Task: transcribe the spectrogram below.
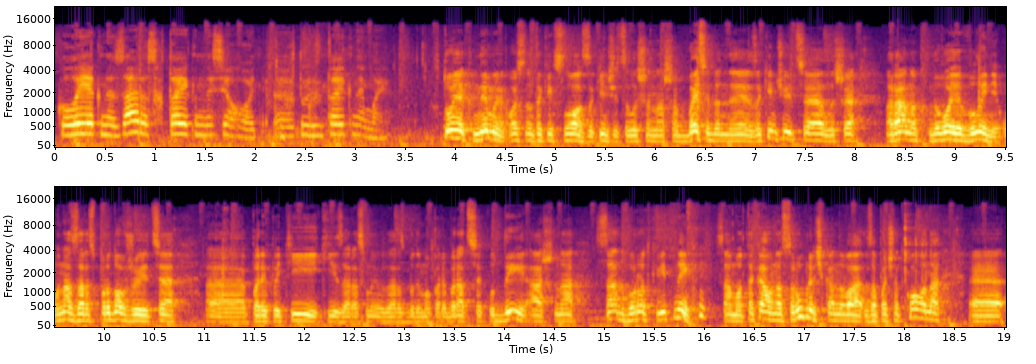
Коли як не зараз, хто як не сьогодні, е, хто як не ми. Хто як ними, ось на таких словах закінчиться лише наша бесіда, не закінчується лише ранок нової Волині. У нас зараз продовжуються е, перипетії, які зараз ми зараз будемо перебиратися куди, аж на сад город квітник. Саме така у нас рубричка нова започаткована е,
